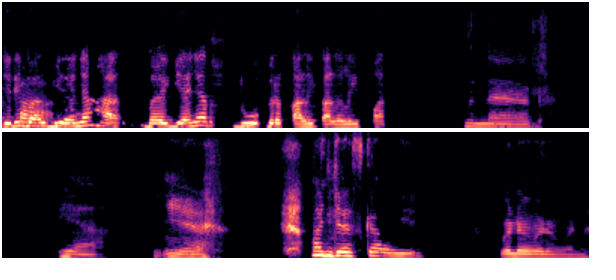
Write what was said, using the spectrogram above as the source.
jadi siapa? bahagianya bahagianya harus du berkali-kali lipat Benar. Iya Iya, manja sekali. Benar, benar.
